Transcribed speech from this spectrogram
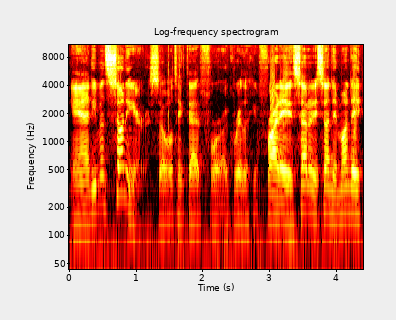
and even sunnier. So we'll take that for a great looking Friday, Saturday, Sunday, Monday.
